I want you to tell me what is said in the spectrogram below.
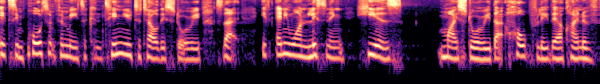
it's important for me to continue to tell this story so that if anyone listening hears my story, that hopefully they are kind of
